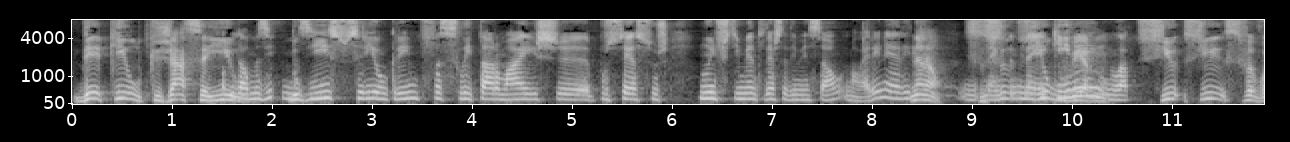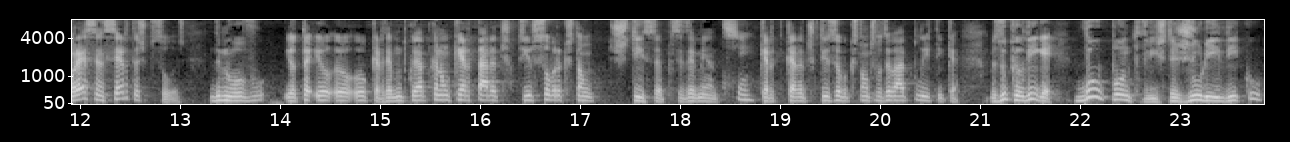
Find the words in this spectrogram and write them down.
daquilo que já saiu. Miguel, mas, mas do... isso seria um crime facilitar mais uh, processos no investimento desta dimensão? Não era inédito. Não, não. Se, nem, se, nem se o governo nem... se, se, favorecem certas pessoas, de novo, eu, te, eu, eu, quero ter muito cuidado porque eu não quero estar a discutir sobre a questão de justiça, precisamente. Sim. Quero, quero discutir sobre a questão de responsabilidade política. Mas o que eu digo é, do ponto de vista jurídico,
